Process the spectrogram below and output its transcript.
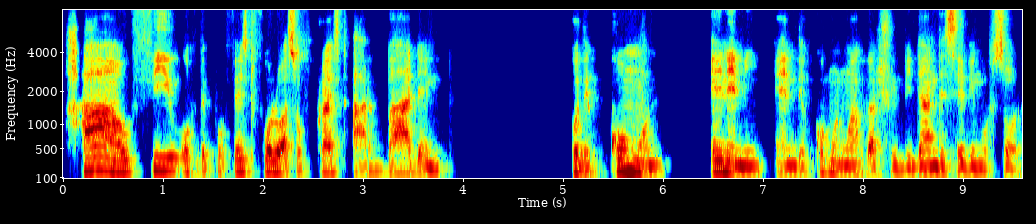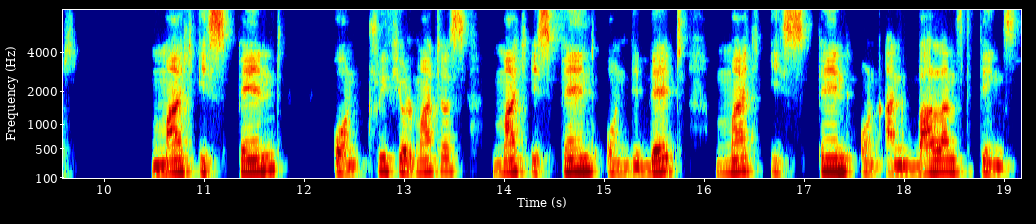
How few of the professed followers of Christ are burdened for the common enemy and the common work that should be done, the saving of souls. Much is spent on trivial matters, much is spent on debate, much is spent on unbalanced things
